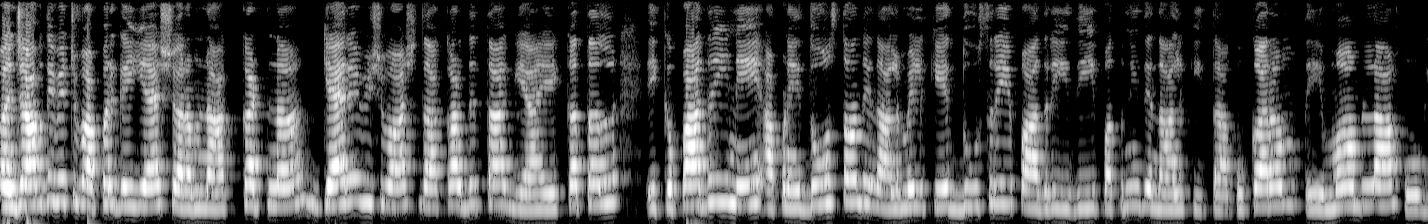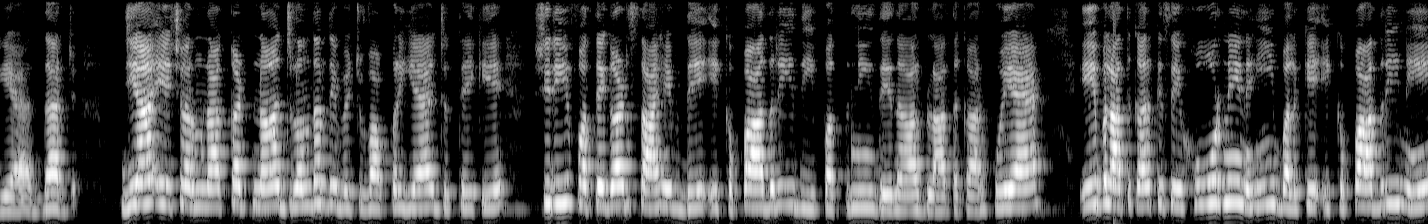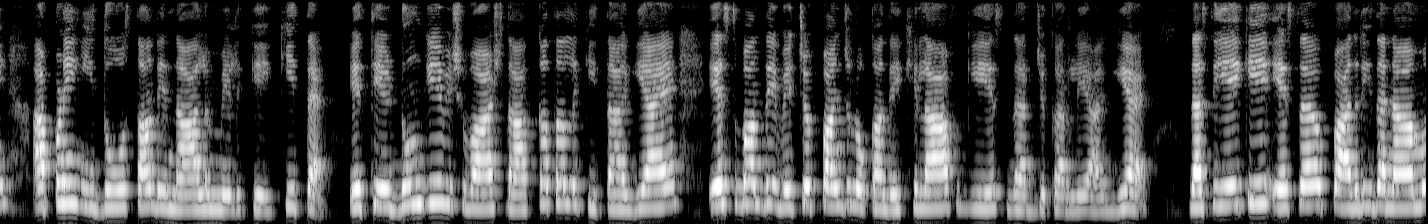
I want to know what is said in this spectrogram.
ਪੰਜਾਬ ਦੇ ਵਿੱਚ ਵਾਪਰ ਗਈ ਹੈ ਸ਼ਰਮਨਾਕ ਘਟਨਾ। ਗਹਿਰੇ ਵਿਸ਼ਵਾਸ ਦਾ ਕਰ ਦਿੱਤਾ ਗਿਆ ਹੈ ਕਤਲ। ਇੱਕ ਪਾਦਰੀ ਨੇ ਆਪਣੇ ਦੋਸਤਾਂ ਦੇ ਨਾਲ ਮਿਲ ਕੇ ਦੂਸਰੇ ਪਾਦਰੀ ਦੀ ਪਤਨੀ ਦੇ ਨਾਲ ਕੀਤਾ ਕੁਕਰਮ ਤੇ ਮਾਮਲਾ ਹੋ ਗਿਆ ਦਰਜ। ਜੀ ਹਾਂ ਇਹ ਸ਼ਰਮਨਾਕ ਘਟਨਾ ਜਲੰਧਰ ਦੇ ਵਿੱਚ ਵਾਪਰੀ ਹੈ, ਜਿੱਥੇ ਕਿ ਸ਼੍ਰੀ ਫਤਿਹਗੜ੍ਹ ਸਾਹਿਬ ਦੇ ਇੱਕ ਪਾਦਰੀ ਦੀ ਪਤਨੀ ਦੇ ਨਾਲ ਬਲਾਤਕਾਰ ਹੋਇਆ ਹੈ। ਇਹ ਬਲਾਤਕਾਰ ਕਿਸੇ ਹੋਰ ਨੇ ਨਹੀਂ, ਬਲਕਿ ਇੱਕ ਪਾਦਰੀ ਨੇ ਆਪਣੇ ਹੀ ਦੋਸਤਾਂ ਦੇ ਨਾਲ ਮਿਲ ਕੇ ਕੀਤਾ ਹੈ। ਇੱਥੇ ਡੂੰਘੇ ਵਿਸ਼ਵਾਸ ਦਾ ਕਤਲ ਕੀਤਾ ਗਿਆ ਹੈ। ਇਸ ਸੰਬੰਧ ਦੇ ਵਿੱਚ ਪੰਜ ਲੋਕਾਂ ਦੇ ਖਿਲਾਫ ਕੇਸ ਦਰਜ ਕਰ ਲਿਆ ਗਿਆ ਹੈ। ਦੱਸਦੀਏ ਕਿ ਇਸ ਪਾਦਰੀ ਦਾ ਨਾਮ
